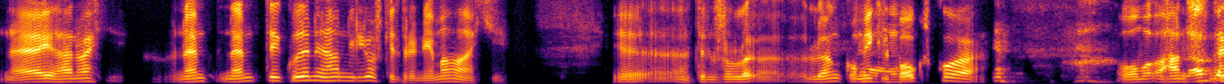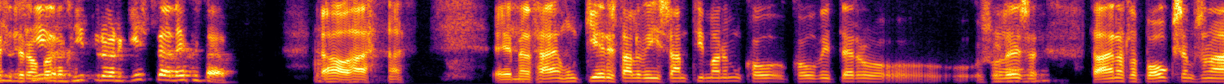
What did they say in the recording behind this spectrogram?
nei, það er nú ekki nefnd, nefndi Guðni hann í ljóskildrinni, ég maður það ekki ég, þetta er nú svo lö- löng og mikil bók sko og hans Náttúrulega eftir á síður mörg að hlýtur að vera gíslaðan einhver staðar Já, það, ég meina það, hún gerist alveg í samtímanum, COVID er og, og, og svo leiðis. Það er náttúrulega bók sem svona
